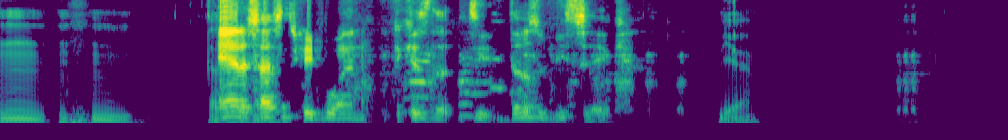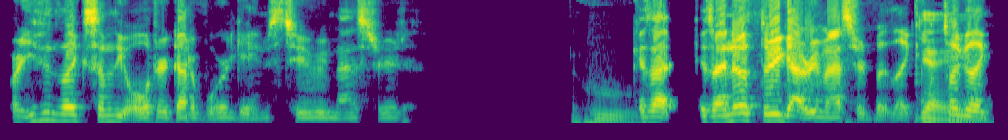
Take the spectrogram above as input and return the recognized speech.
Mm-hmm. and Assassin's Creed One because the, dude, those would be sick. Yeah. or even like some of the older God of War games too remastered. Ooh. Because I because I know three got remastered, but like yeah, I'm talking yeah. like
